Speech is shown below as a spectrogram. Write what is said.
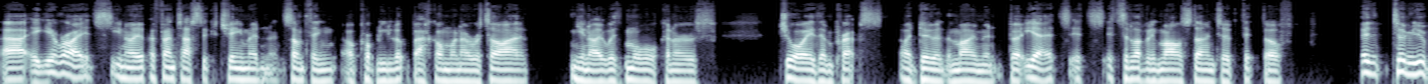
uh, you're right. It's, you know, a fantastic achievement and something I'll probably look back on when I retire, you know, with more kind of joy than perhaps I do at the moment. But yeah, it's, it's, it's a lovely milestone to have ticked off. And Tim, you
